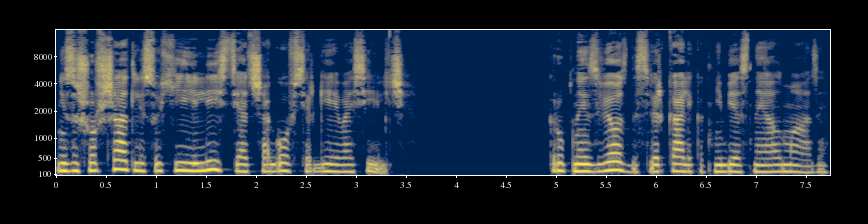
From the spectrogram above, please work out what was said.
не зашуршат ли сухие листья от шагов Сергея Васильевича. Крупные звезды сверкали, как небесные алмазы.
